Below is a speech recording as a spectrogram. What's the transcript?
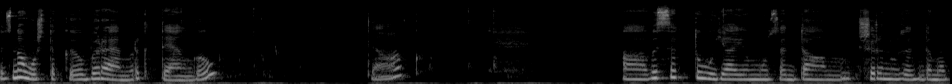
Знову ж таки, обираємо Rectangle. Так. А Висоту я йому задам, ширину задамо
